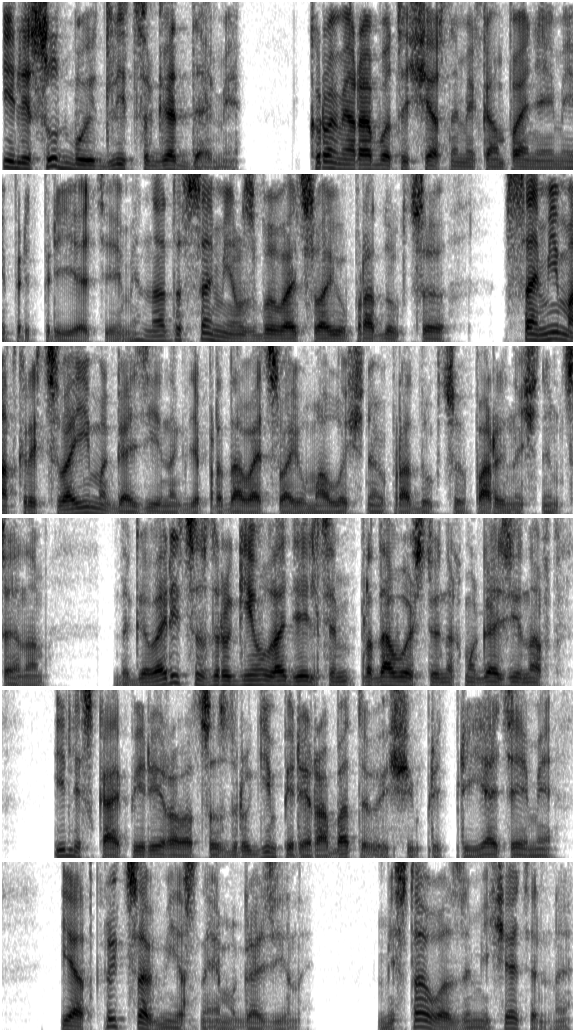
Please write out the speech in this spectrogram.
или суд будет длиться годами. Кроме работы с частными компаниями и предприятиями, надо самим сбывать свою продукцию, самим открыть свои магазины, где продавать свою молочную продукцию по рыночным ценам, договориться с другим владельцем продовольственных магазинов или скооперироваться с другим перерабатывающим предприятиями и открыть совместные магазины. Места у вас замечательные,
